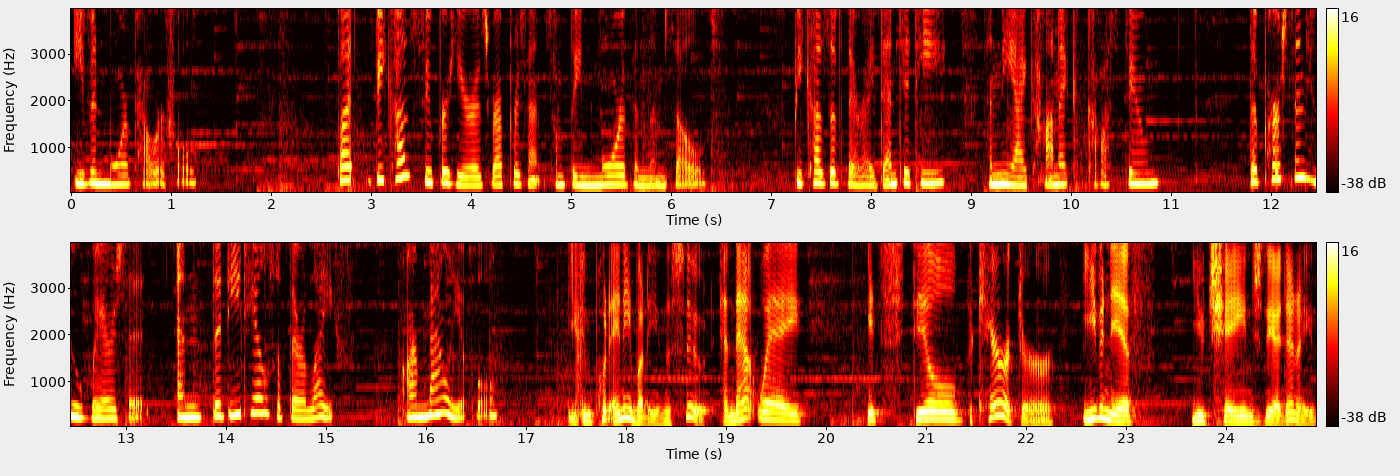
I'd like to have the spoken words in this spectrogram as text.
even more powerful. But because superheroes represent something more than themselves, because of their identity and the iconic costume, the person who wears it and the details of their life are malleable. You can put anybody in the suit, and that way it's still the character, even if you change the identity.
